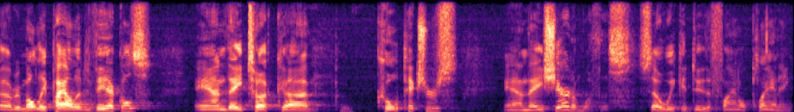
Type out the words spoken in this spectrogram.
uh, remotely piloted vehicles. And they took uh, cool pictures, and they shared them with us so we could do the final planning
